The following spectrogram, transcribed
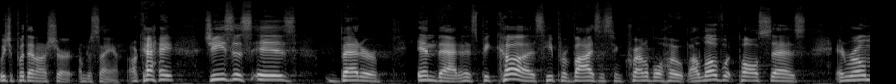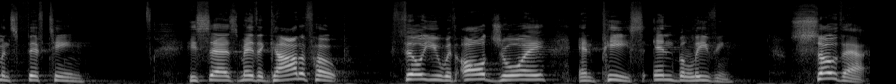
We should put that on a shirt. I'm just saying, okay? Jesus is better in that. And it's because he provides this incredible hope. I love what Paul says in Romans 15. He says, May the God of hope fill you with all joy and peace in believing, so that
